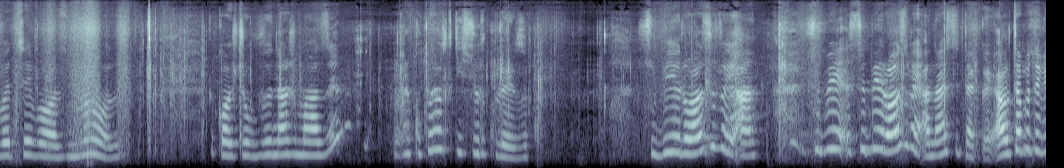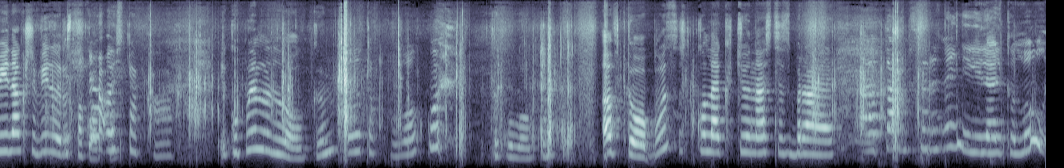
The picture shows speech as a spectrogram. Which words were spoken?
в цей воз, ну, кажу, в наш магазин купила такий сюрприз. Собі розовий, а собі, собі розовий, а Насті такий. Але це буде інакше відео розпаковка. Ось така. І купили ловки. Ось таку локу. Таку ловку. Автобус з колекцію Настя збирає. А там всередині є лялька Лол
